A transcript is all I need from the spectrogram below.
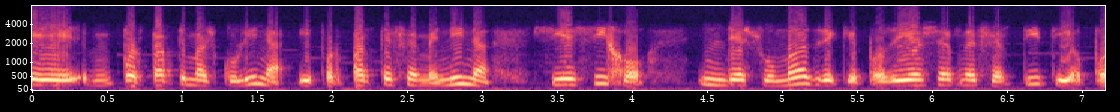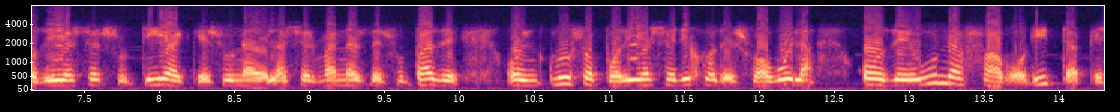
eh, por parte masculina y por parte femenina, si es hijo de su madre, que podría ser Nefertiti, o podría ser su tía, que es una de las hermanas de su padre, o incluso podría ser hijo de su abuela, o de una favorita que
